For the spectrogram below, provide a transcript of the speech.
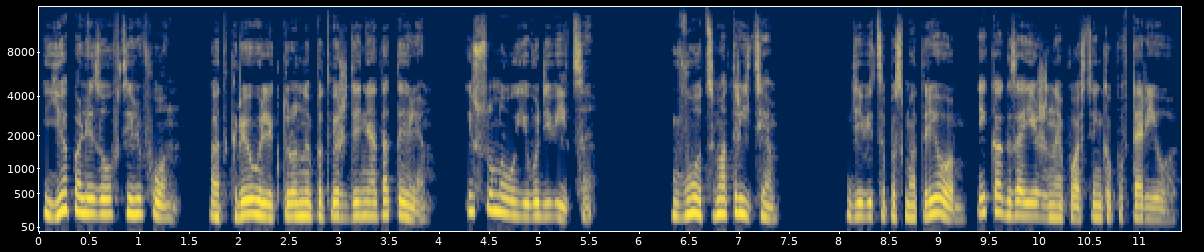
Я полезла в телефон, открыла электронное подтверждение от отеля и сунула его девице. «Вот, смотрите». Девица посмотрела и, как заезженная пластинка, повторила.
